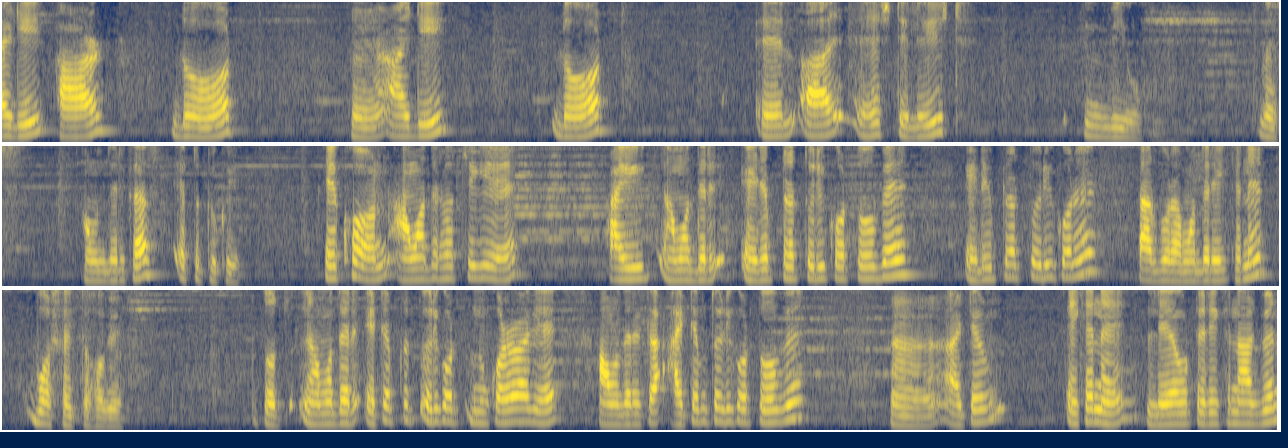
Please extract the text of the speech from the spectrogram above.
ID R dot ID dot L I S T list view ব্যাস, আমাদের কাজ এতটুকুই। এখন আমাদের হচ্ছে গিয়ে আই, আমাদের অ্যাডাপ্টার তৈরি করতে হবে। অ্যাডাপ্টার তৈরি করে তারপর আমাদের এইখানে বসাইতে হবে। তো আমাদের অ্যাডাপ্টার তৈরি করার আগে আমাদের একটা আইটেম তৈরি করতে হবে। আইটেম এখানে লেআউটের এখানে আসবেন।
